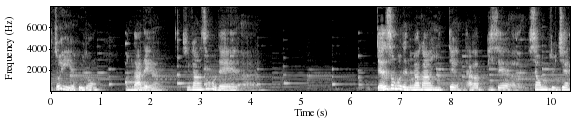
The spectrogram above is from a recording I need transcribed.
足以撼动恒大队个，所以讲申花队，呃。但是申花队，侬要讲伊对恒大个比赛，呃，相互战绩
